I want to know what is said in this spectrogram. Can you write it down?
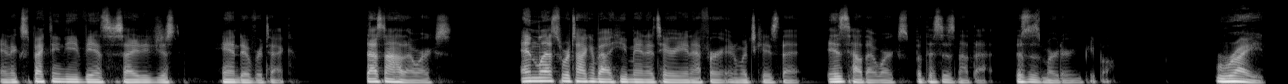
and expecting the advanced society to just hand over tech. That's not how that works. Unless we're talking about humanitarian effort, in which case that is how that works. But this is not that. This is murdering people. right.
